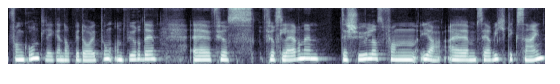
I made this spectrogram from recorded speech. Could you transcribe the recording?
von grundlegender Bedeutung und würde äh, fürs, fürs Lernen des Schülers von, ja, äh, sehr wichtig sein.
